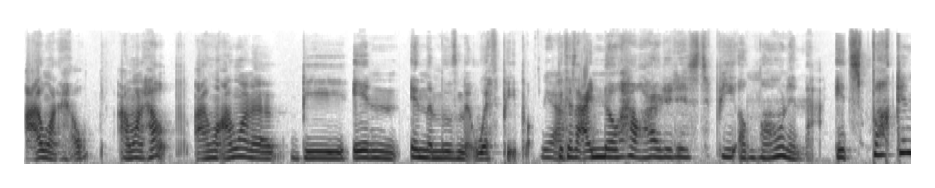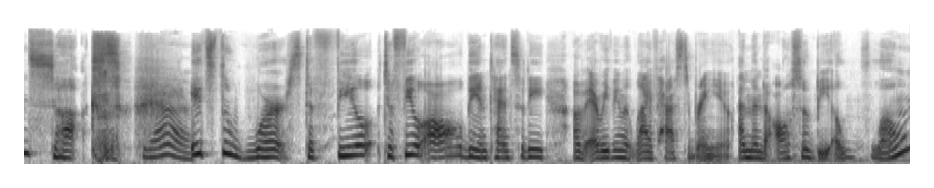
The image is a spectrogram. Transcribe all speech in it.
I want to help. I want to help. I want I want to be in in the movement with people. Yeah. Because I know how hard it is to be alone in that. It's fucking sucks. Yeah. it's the worst to feel to feel all the intensity of everything that life has to bring you and then to also be alone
